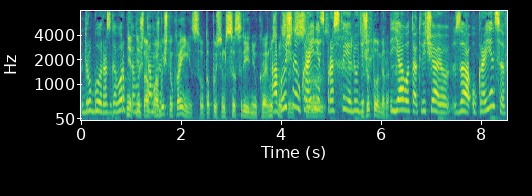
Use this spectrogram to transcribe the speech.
другой разговор, нет, потому нет, что там обычный уже... украинец, вот, допустим, со средней Украины. Ну, обычный смысле, украинец, с, простые люди. Житомира. Я вот отвечаю за украинцев,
